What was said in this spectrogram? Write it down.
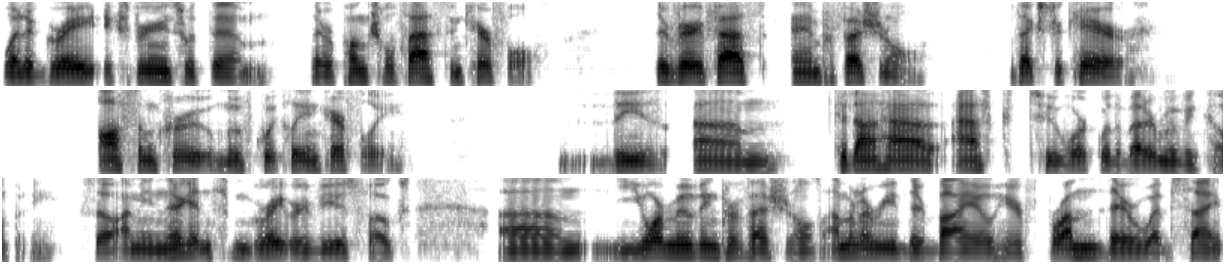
What a great experience with them. They were punctual, fast, and careful. They're very fast and professional with extra care. Awesome crew. Move quickly and carefully. These um, could not have asked to work with a better moving company. So, I mean, they're getting some great reviews, folks. Um, your moving professionals. I'm going to read their bio here from their website.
